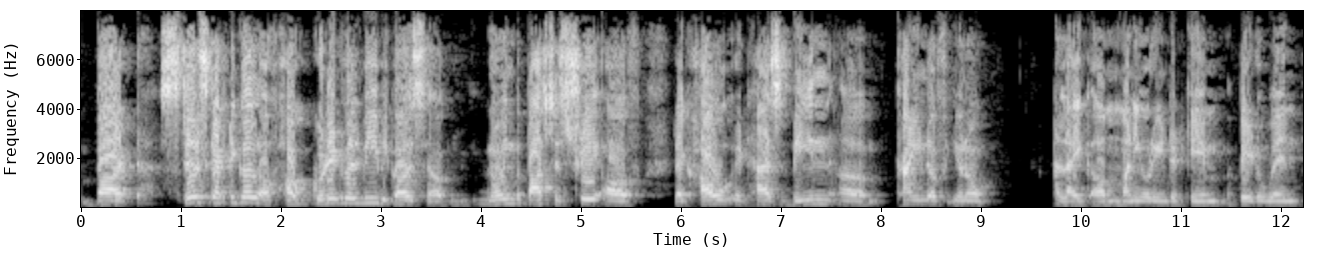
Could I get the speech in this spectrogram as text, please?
but still skeptical of how good it will be because uh, knowing the past history of like how it has been um, kind of you know like a money oriented game pay to win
